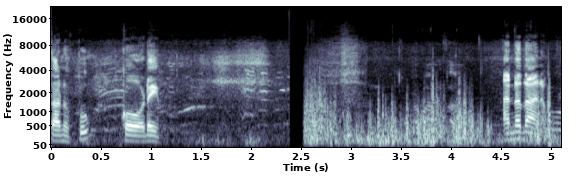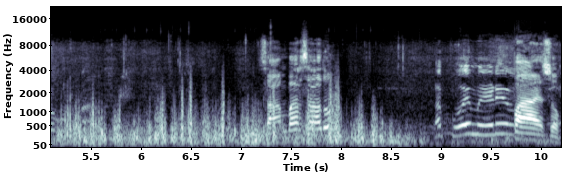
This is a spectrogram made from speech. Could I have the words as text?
തണുപ്പും കോടയും അന്നദാനം സാമ്പാർ സാദവും പോയി മേടി പായസവും അവിടെ പോയി പ്ലേറ്റ് സാമ്പാർ ചോറ് പായസം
